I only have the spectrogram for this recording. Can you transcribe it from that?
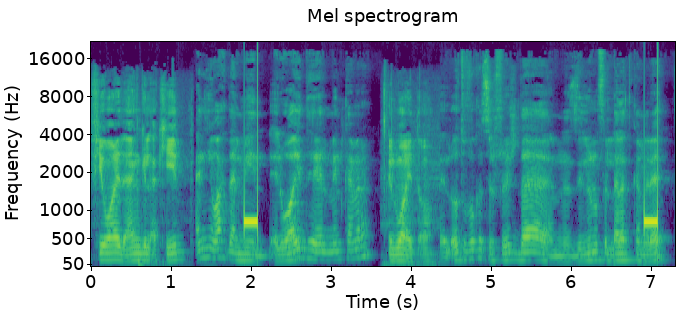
في wide angle أكيد. أنهي واحدة ال main ال wide هي ال main camera؟ ال wide آه. ال autofocus refresh ده منزلينه في الثلاث كاميرات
